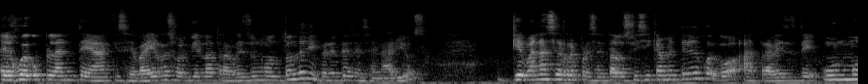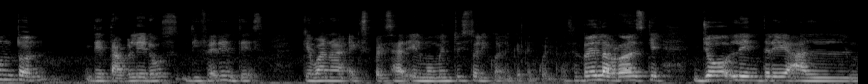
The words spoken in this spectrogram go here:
el juego plantea que se va a ir resolviendo a través de un montón de diferentes escenarios que van a ser representados físicamente en el juego a través de un montón de tableros diferentes que van a expresar el momento histórico en el que te encuentras. Entonces la verdad es que yo le entré al,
